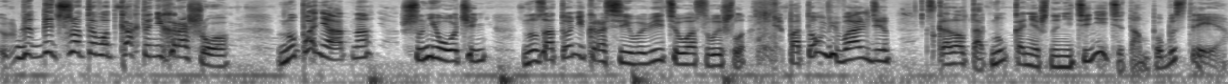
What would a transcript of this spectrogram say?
Да, да что-то вот как-то нехорошо. Ну, понятно, что не очень, но зато некрасиво, видите, у вас вышло. Потом Вивальди сказал так, ну, конечно, не тяните там побыстрее.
